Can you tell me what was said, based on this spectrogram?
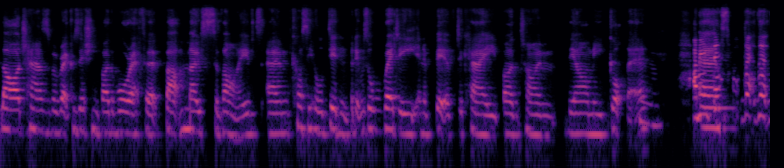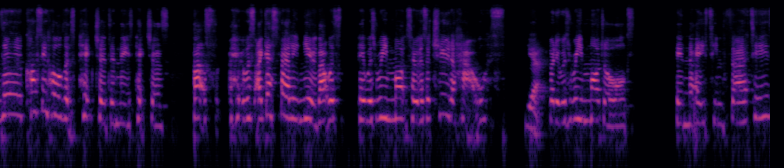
large houses were requisitioned by the war effort, but most survived. Um, Cossey Hall didn't, but it was already in a bit of decay by the time the army got there. Mm. I mean, Um, this the, the the Cossey Hall that's pictured in these pictures. That's it was, I guess, fairly new. That was it was remodeled. So it was a Tudor house, Yeah, but it was remodeled in the 1830s,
